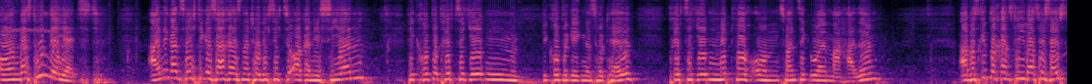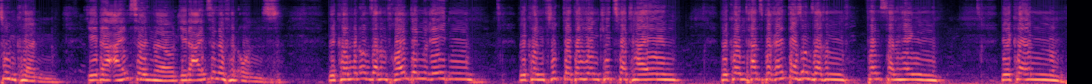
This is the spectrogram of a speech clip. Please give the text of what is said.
Und was tun wir jetzt? Eine ganz wichtige Sache ist natürlich, sich zu organisieren. Die Gruppe trifft sich jeden, die Gruppe gegen das Hotel, trifft sich jeden Mittwoch um 20 Uhr in Mahalle. Aber es gibt doch ganz viel, was wir selbst tun können. Jeder Einzelne und jeder Einzelne von uns. Wir können mit unseren Freundinnen reden, wir können Flugblätter hier im Kiez verteilen, wir können Transparente aus unseren Fenstern hängen, wir können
